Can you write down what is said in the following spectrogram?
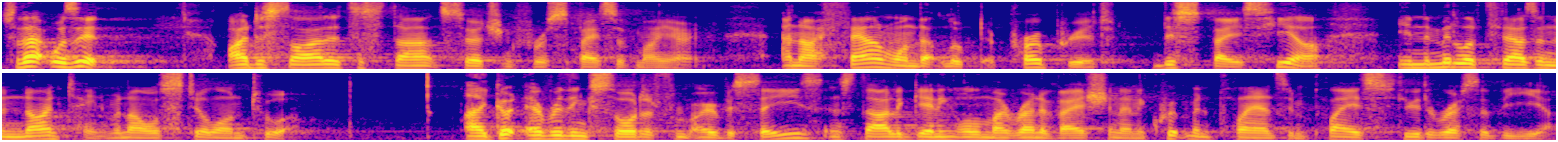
So that was it. I decided to start searching for a space of my own, and I found one that looked appropriate, this space here, in the middle of 2019 when I was still on tour. I got everything sorted from overseas and started getting all my renovation and equipment plans in place through the rest of the year.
